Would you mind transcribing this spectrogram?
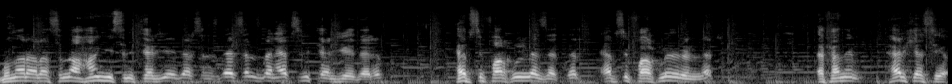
Bunlar arasında hangisini tercih ederseniz derseniz ben hepsini tercih ederim. Hepsi farklı lezzetler, hepsi farklı ürünler. Efendim herkesi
